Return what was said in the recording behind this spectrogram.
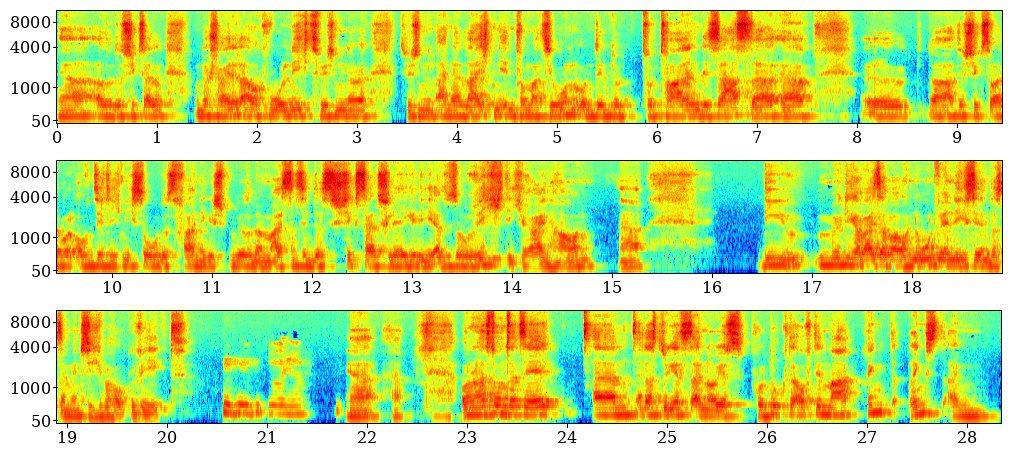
Ja, also das Schicksal unterscheidet auch wohl nicht zwischen, äh, zwischen einer leichten Information und dem to totalen Desaster. Ja, äh, da hat das Schicksal wohl offensichtlich nicht so das feine Gespür, sondern meistens sind das Schicksalsschläge, die also so richtig reinhauen. Ja, die möglicherweise aber auch notwendig sind, dass der Mensch sich überhaupt bewegt. oh ja. Ja. Und dann hast du uns erzählt, ähm, dass du jetzt ein neues Produkt auf den Markt bringt, bringst, einen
